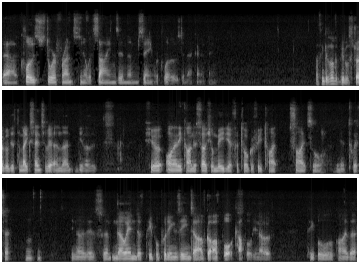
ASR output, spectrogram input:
uh, closed storefronts, you know, with signs in them saying we're closed and that kind of thing. I think a lot of people struggle just to make sense of it, and that you know, if you're on any kind of social media photography type sites or you know, Twitter, Mhm. you know, there's um, no end of people putting zines out. I've got, I've bought a couple, you know, of people either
